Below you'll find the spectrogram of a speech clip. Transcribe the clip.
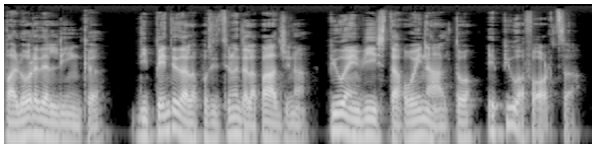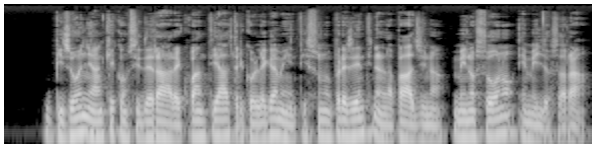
Valore del link. Dipende dalla posizione della pagina. Più è in vista o in alto e più ha forza. Bisogna anche considerare quanti altri collegamenti sono presenti nella pagina, meno sono e meglio sarà.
